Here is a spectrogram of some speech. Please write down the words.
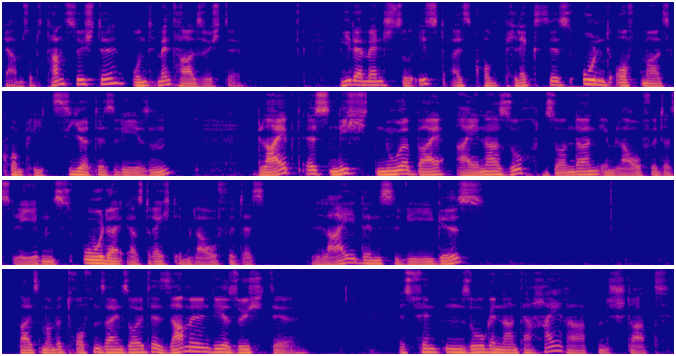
wir haben Substanzsüchte und Mentalsüchte wie der Mensch so ist, als komplexes und oftmals kompliziertes Wesen, bleibt es nicht nur bei einer Sucht, sondern im Laufe des Lebens oder erst recht im Laufe des Leidensweges, falls man betroffen sein sollte, sammeln wir Süchte. Es finden sogenannte Heiraten statt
